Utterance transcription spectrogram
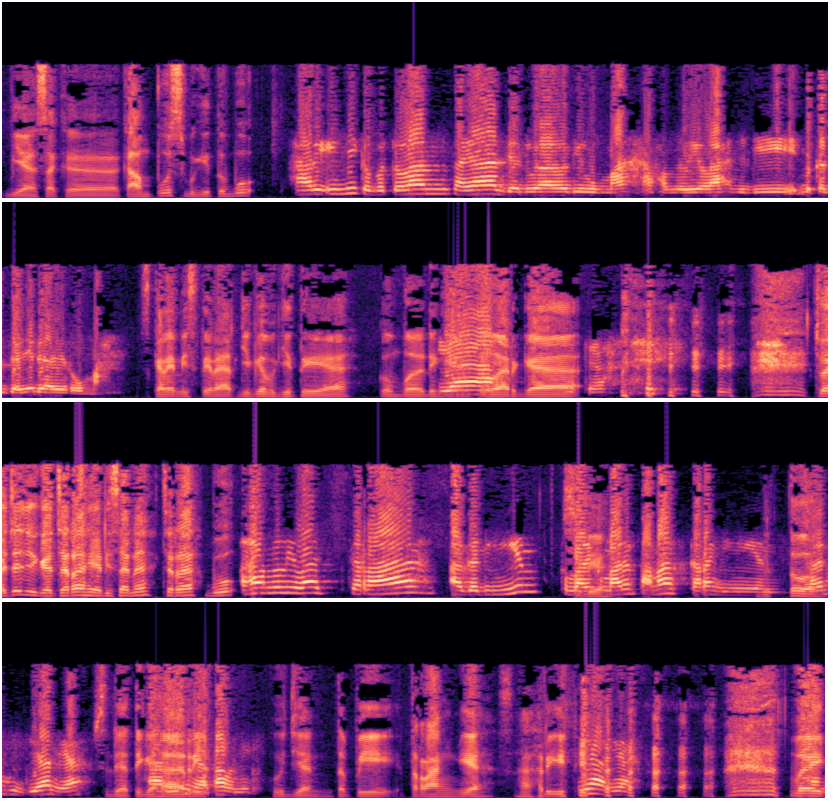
biasa ke kampus begitu Bu? Hari ini kebetulan saya jadwal di rumah, Alhamdulillah. Jadi bekerjanya dari rumah. Sekalian istirahat juga begitu ya? Kumpul dengan ya, keluarga. Gitu. Cuaca juga cerah ya di sana, cerah Bu? Alhamdulillah cerah, agak dingin. Kemarin-kemarin panas, sekarang dingin. Betul. Kemarin hujan ya. Sudah tiga hari, hari tahu nih. hujan, tapi terang ya hari ini. Iya, iya. Baik,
